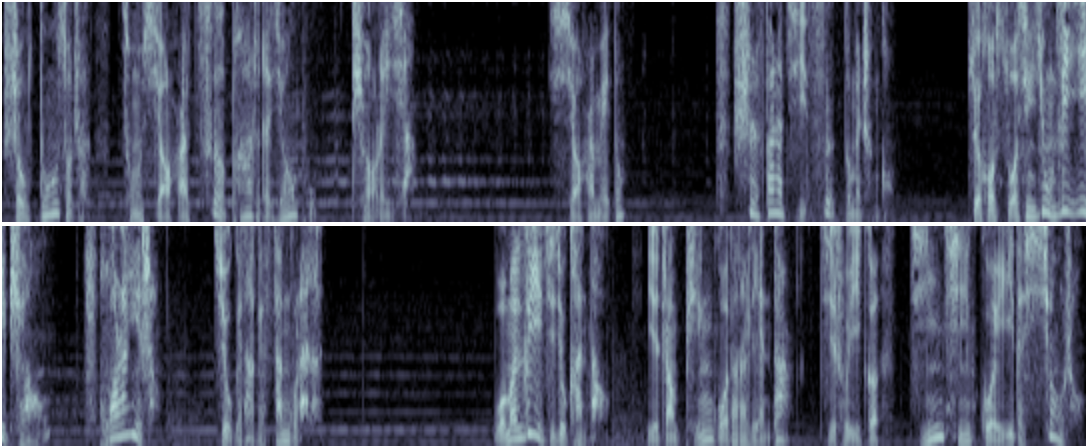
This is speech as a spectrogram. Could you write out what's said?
手哆嗦着从小孩侧趴着的腰部挑了一下。小孩没动，试翻了几次都没成功，最后索性用力一挑，哗啦一声。就给他给翻过来了。我们立即就看到一张苹果大的脸蛋挤出一个极其诡异的笑容，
